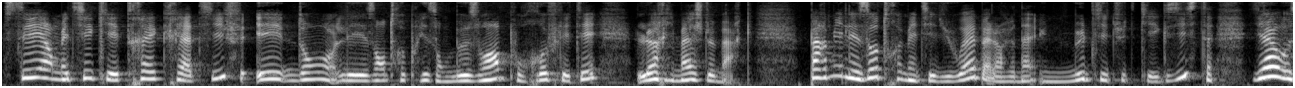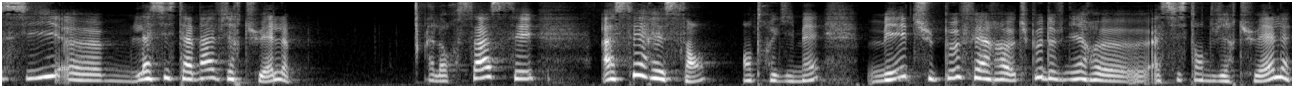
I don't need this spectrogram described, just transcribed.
C'est un métier qui est très créatif et dont les entreprises ont besoin pour refléter leur image de marque. Parmi les autres métiers du web, alors il y en a une multitude qui existent, il y a aussi euh, l'assistanat virtuel. Alors ça, c'est assez récent entre guillemets, mais tu peux faire, tu peux devenir euh, assistante virtuelle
